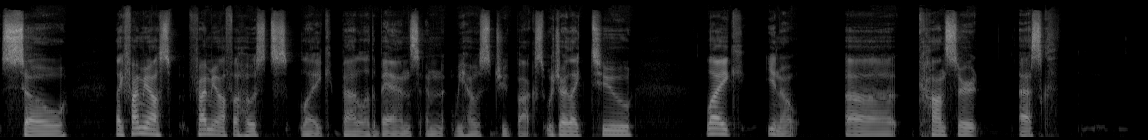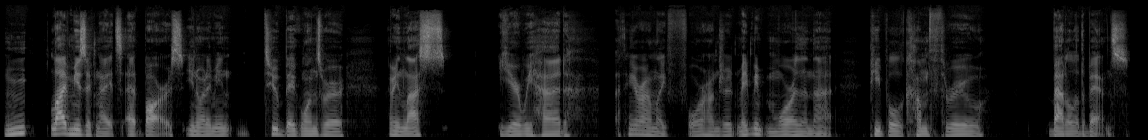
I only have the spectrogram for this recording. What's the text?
so like Phi Mu Alpha, Phi Mu Alpha hosts like Battle of the Bands and we host Jukebox, which are like two like, you know, uh concert esque m- live music nights at bars. You know what I mean? Two big ones where I mean last year we had I think around like 400, maybe more than that, people come through Battle of the Bands.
